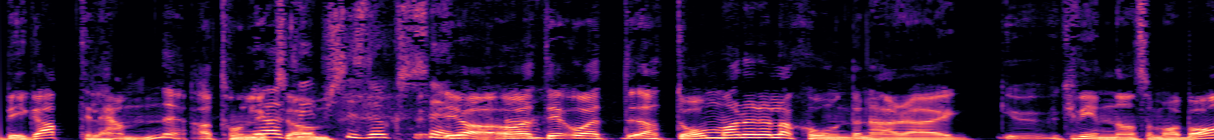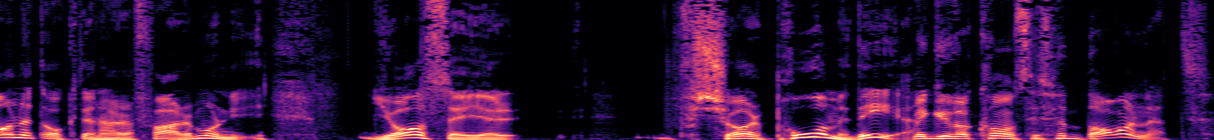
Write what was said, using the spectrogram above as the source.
big up till henne. Att hon Ja, liksom, det är precis också. Ja, och, Ja. att, det, och att, att de har en relation, den här eh, kvinnan som har barnet och den här farmor. Jag säger, kör på med det. Men gud vad konstigt för barnet.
